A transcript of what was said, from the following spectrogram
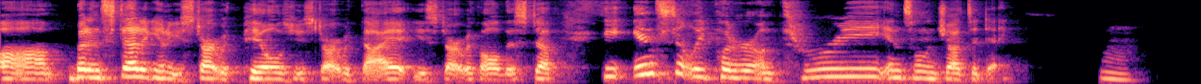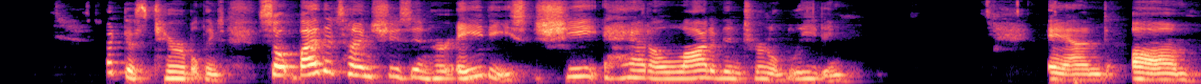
Um, but instead of, you know, you start with pills, you start with diet, you start with all this stuff. He instantly put her on three insulin shots a day. Hmm. That does terrible things. So by the time she's in her 80s, she had a lot of internal bleeding. And um,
